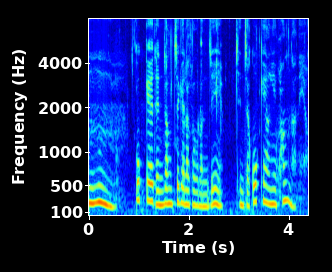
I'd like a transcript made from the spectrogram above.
음, 꽃게 된장찌개라서 그런지 진짜 꽃게 향이 확 나네요.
